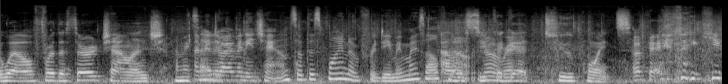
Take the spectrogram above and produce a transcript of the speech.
well, for the third challenge, I'm excited. I mean, do I have any chance at this point of redeeming myself? Alice, no, you no, could right? get two points. Okay, thank you.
